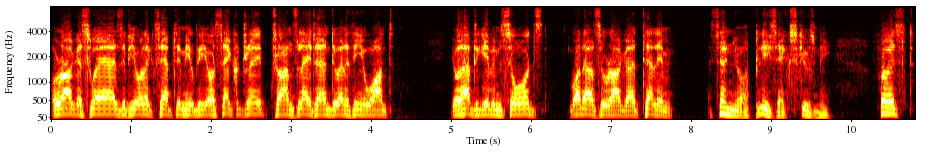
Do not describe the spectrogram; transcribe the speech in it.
Uraga swears if you will accept him, he'll be your secretary, translator, and do anything you want. You'll have to give him swords. What else, Uraga? Tell him. Senor, please excuse me. First...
